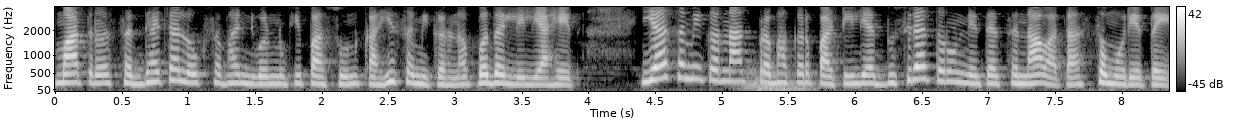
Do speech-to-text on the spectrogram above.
मात्र सध्याच्या लोकसभा निवडणुकीपासून काही समीकरणं बदललेली आहेत. या समीकरणात प्रभाकर पाटील या दुसऱ्या तरुण नेत्याचं नाव आता समोर येतंय.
